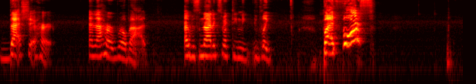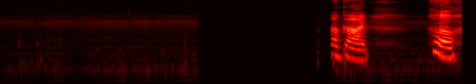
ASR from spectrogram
That shit hurt, and that hurt real bad. I was not expecting to, like, by force? Oh, God. Oh.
